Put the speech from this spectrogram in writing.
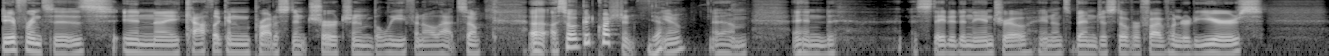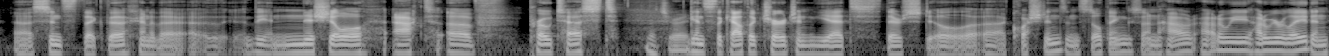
differences in a Catholic and Protestant church and belief and all that. So, uh, so a good question, Yeah. you know, um, and as stated in the intro, you know, it's been just over 500 years uh, since like the kind of the uh, the initial act of protest That's right. against the Catholic Church, and yet there's still uh, questions and still things on how how do we how do we relate? And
